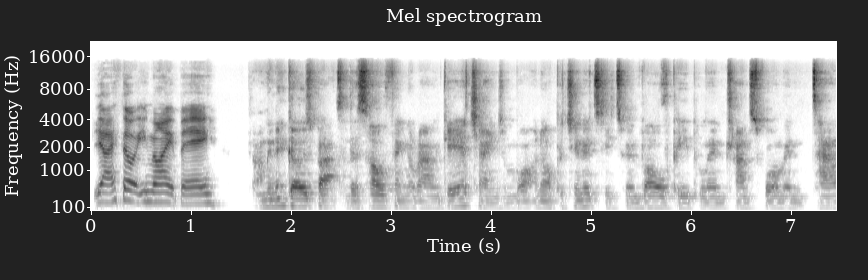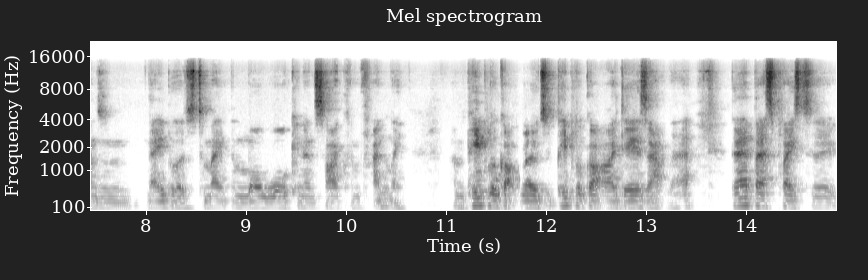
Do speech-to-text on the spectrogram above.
yeah, I thought you might be. I mean, it goes back to this whole thing around gear change and what an opportunity to involve people in transforming towns and neighborhoods to make them more walking and cycling friendly. And people have got loads. People have got ideas out there. Their best place to,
